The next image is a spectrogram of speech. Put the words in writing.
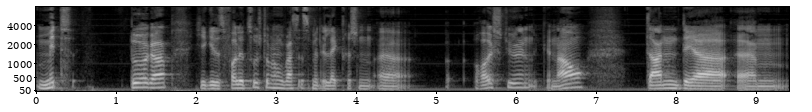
Mitbürger. Hier geht es volle Zustimmung. Was ist mit elektrischen äh, Rollstühlen, genau. Dann der, ähm,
